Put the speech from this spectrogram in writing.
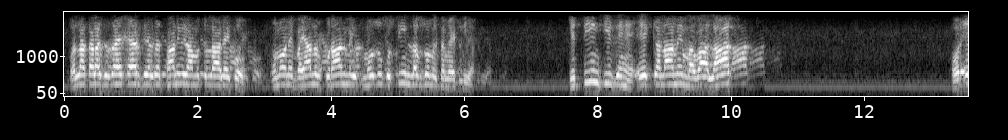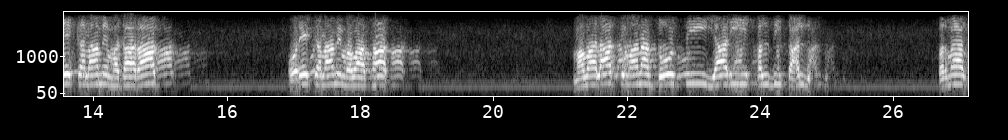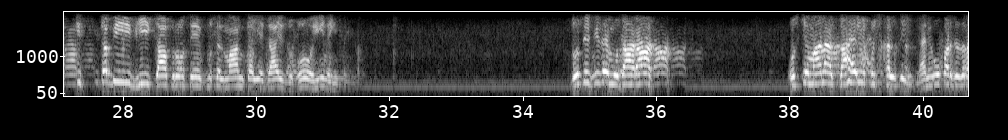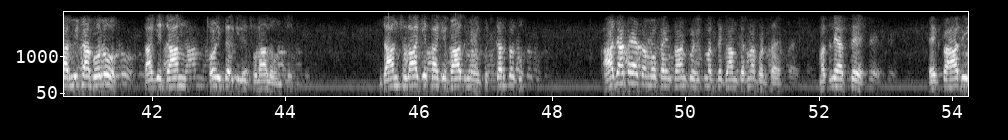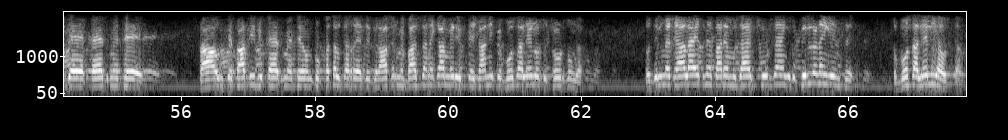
اللہ تعالیٰ جزائے خیر سے حضرت تھانوی رحمۃ اللہ علیہ کو، انہوں نے بیان القرآن میں اس موضوع کو تین لفظوں میں سمیٹ لیا۔ کہ تین چیزیں ہیں، ایک کا نام ہے موالات اور ایک کا نام ہے مدارات اور ایک کا نام ہے مواسات۔ موالات کے معنی دوستی، یاری، قلبی تعلق۔ فرمایا، کس کبھی بھی کافروں سے مسلمان کا یہ جائز ہو ہی نہیں سکتا۔ دوسری چیز مدارات۔ اس کے معنی ظاہری خوش خلقی یعنی اوپر سے ذرا میٹھا بولو تاکہ جان تھوڑی دیر کے لیے چھڑا لو ان سے۔ جان چھڑا کے تاکہ بعد میں کچھ کر سکو۔ آ جاتا ہے ایسا موقع، انسان کو حکمت سے کام کرنا پڑتا ہے۔ مسئلے سے، ایک صحابی گئے قید میں تھے۔ ان کے ساتھی بھی قید میں تھے، ان کو قتل کر رہے تھے۔ پھر آخر میں بادشاہ نے کہا، میری پیشانی پہ بوسا لے لو، تو چھوڑ دوں گا۔ تو دل میں خیال آیا، اتنے سارے مجاہد چھوٹ جائیں گے تو پھر لڑیں گے ان سے۔ تو بوسا لے لیا اس کا۔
